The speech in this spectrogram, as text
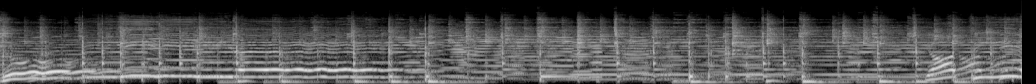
જોગી ક્યાંથી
